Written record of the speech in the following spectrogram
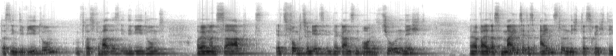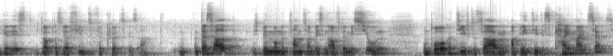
das Individuum, auf das Verhalten des Individuums. Aber wenn man sagt, jetzt funktioniert es in der ganzen Organisation nicht, weil das Mindset des Einzelnen nicht das Richtige ist, ich glaube, das wäre viel zu verkürzt gesagt. Und, und deshalb, ich bin momentan so ein bisschen auf der Mission, um provokativ zu sagen, Agilität ist kein Mindset.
